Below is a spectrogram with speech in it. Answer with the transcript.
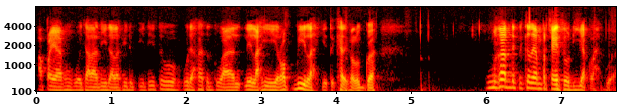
apa yang gue jalani dalam hidup ini tuh udah ketentuan lillahi robbi lah gitu kan kalau gue. Bukan tipikal yang percaya zodiak lah gue.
